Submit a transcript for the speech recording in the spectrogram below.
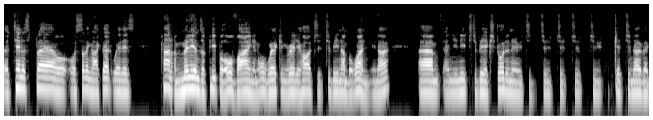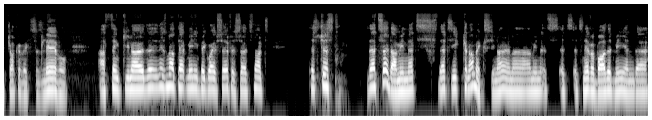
uh, tennis player or, or something like that, where there's kind of millions of people all vying and all working really hard to, to be number one, you know? Um, and you need to be extraordinary to, to, to, to, to get to Novak Djokovic's level. I think, you know, the, there's not that many big wave surfers. So it's not, it's just, that's it. I mean, that's, that's economics, you know? And uh, I mean, it's, it's, it's never bothered me. And, uh,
